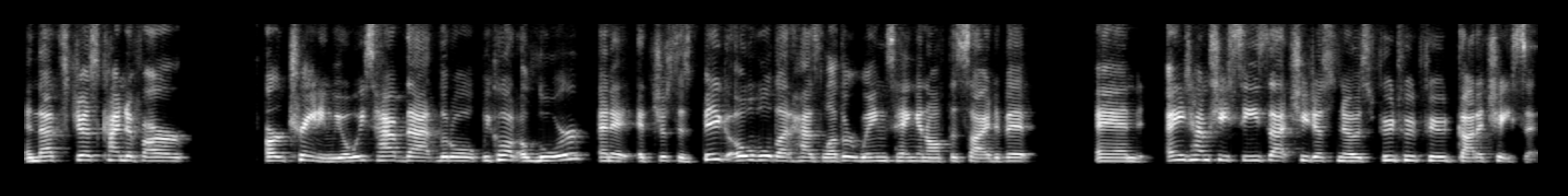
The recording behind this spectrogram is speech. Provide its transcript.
And that's just kind of our our training. We always have that little, we call it a lure, and it, it's just this big oval that has leather wings hanging off the side of it. And anytime she sees that, she just knows food, food, food, gotta chase it.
